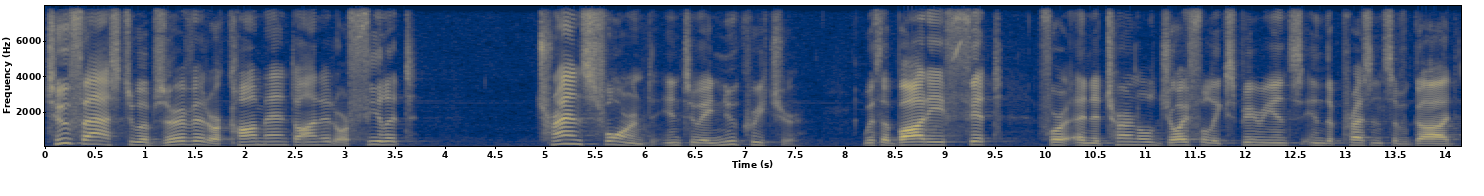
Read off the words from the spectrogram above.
too fast to observe it or comment on it or feel it, transformed into a new creature with a body fit for an eternal joyful experience in the presence of God,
